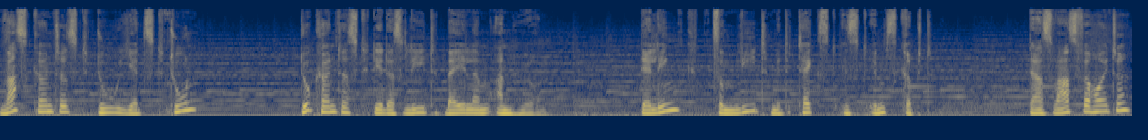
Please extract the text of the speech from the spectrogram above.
Was könntest du jetzt tun? Du könntest dir das Lied Balaam anhören. Der Link zum Lied mit Text ist im Skript. Das war's für heute.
